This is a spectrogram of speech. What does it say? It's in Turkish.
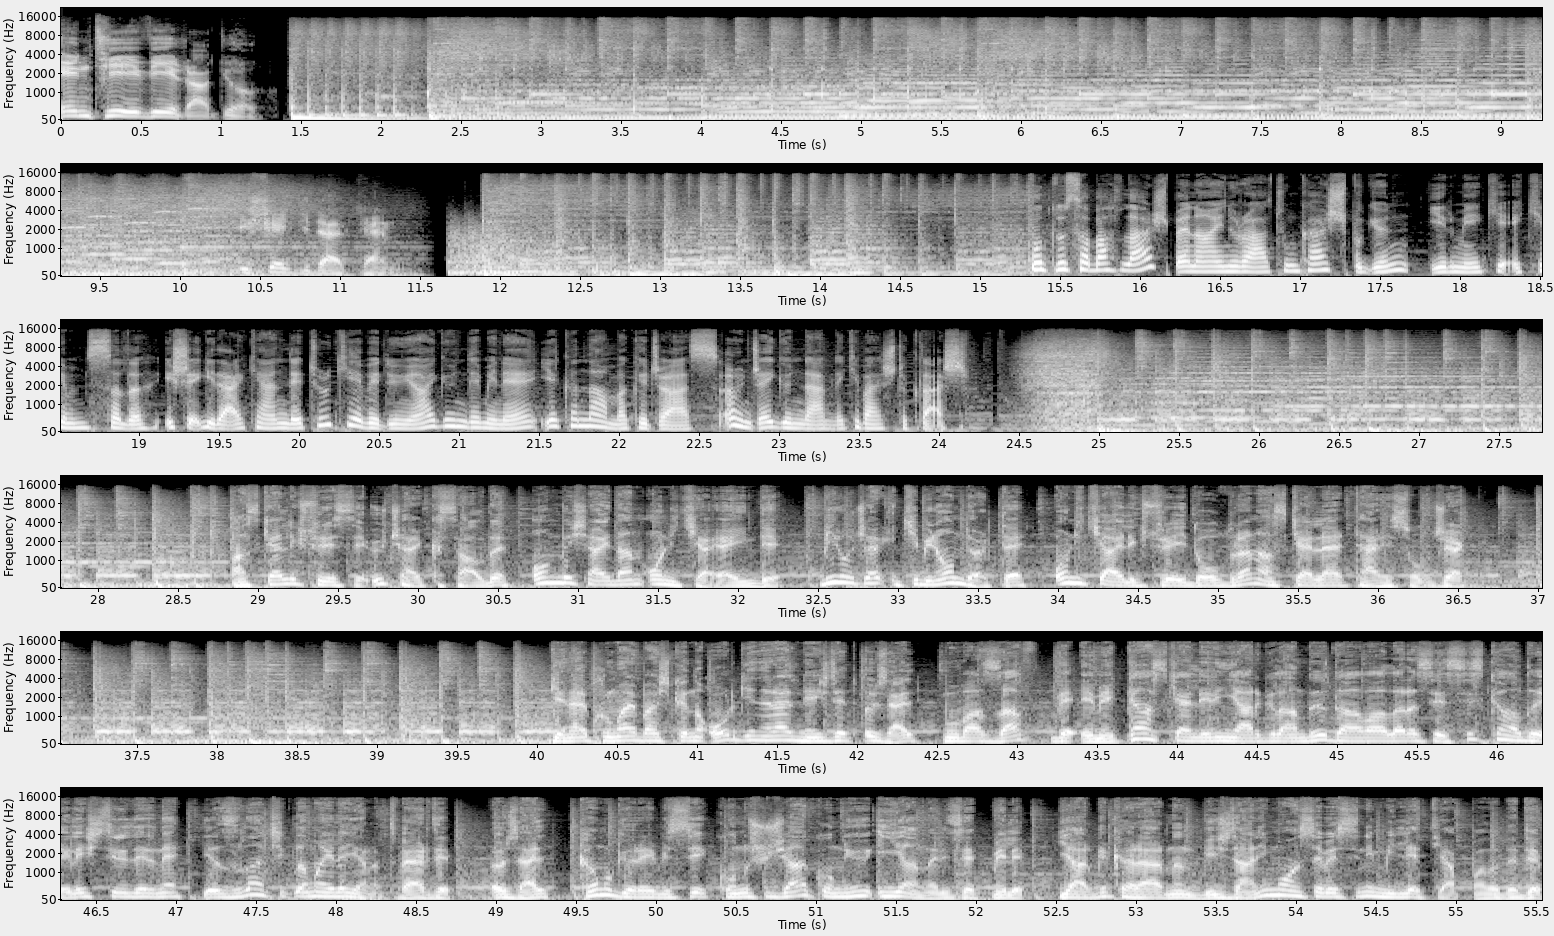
NTV Radyo İşe Giderken Mutlu sabahlar. Ben Aynur Altunkaş. Bugün 22 Ekim Salı. İşe giderken de Türkiye ve dünya gündemine yakından bakacağız. Önce gündemdeki başlıklar. Askerlik süresi 3 ay kısaldı, 15 aydan 12 aya indi. 1 Ocak 2014'te 12 aylık süreyi dolduran askerler terhis olacak. Genelkurmay Başkanı Orgeneral Necdet Özel, muvazzaf ve emekli askerlerin yargılandığı davalara sessiz kaldığı eleştirilerine yazılı açıklamayla yanıt verdi. Özel, kamu görevlisi konuşacağı konuyu iyi analiz etmeli. Yargı kararının vicdani muhasebesini millet yapmalı dedi.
